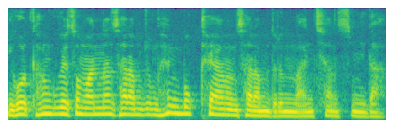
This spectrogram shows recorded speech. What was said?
이곳 한국에서 만난 사람 중 행복해하는 사람들은 많지 않습니다.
